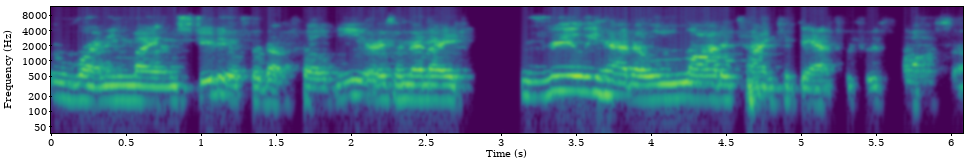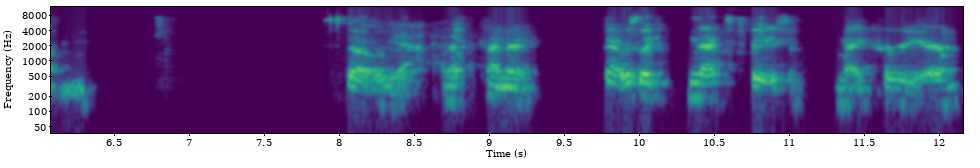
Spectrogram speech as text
running my own studio for about 12 years. And then I really had a lot of time to dance, which was awesome. So yeah, that kind of, that was like next phase of my career.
